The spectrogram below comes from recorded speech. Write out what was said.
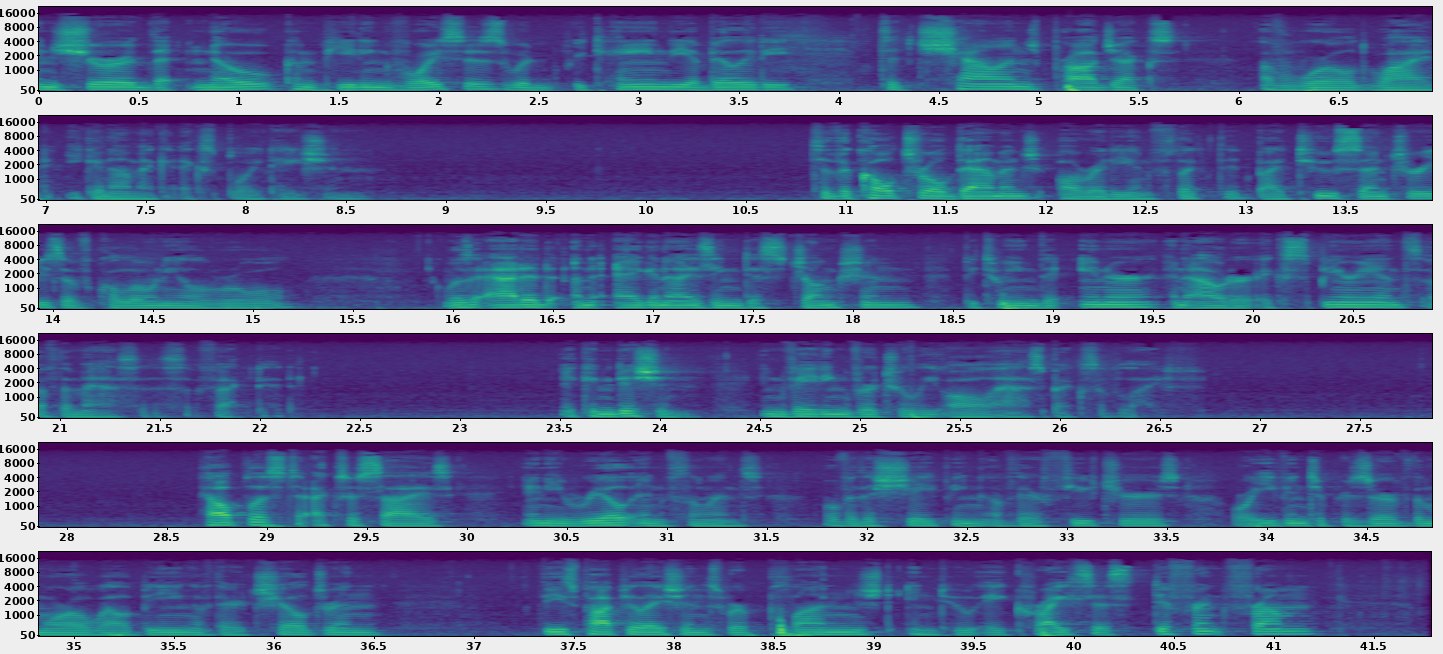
ensured that no competing voices would retain the ability to challenge projects of worldwide economic exploitation. To the cultural damage already inflicted by two centuries of colonial rule was added an agonizing disjunction between the inner and outer experience of the masses affected, a condition invading virtually all aspects of life. Helpless to exercise any real influence over the shaping of their futures or even to preserve the moral well being of their children, these populations were plunged into a crisis different from,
